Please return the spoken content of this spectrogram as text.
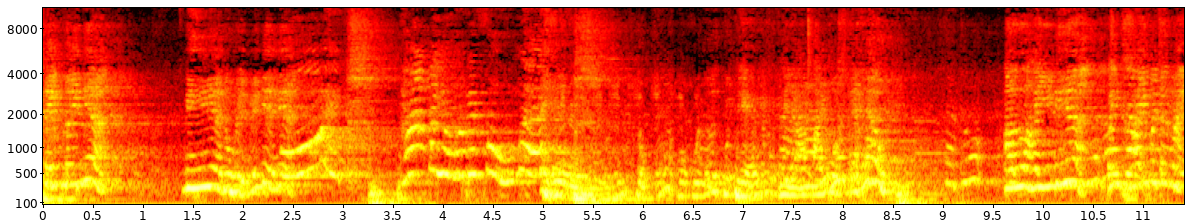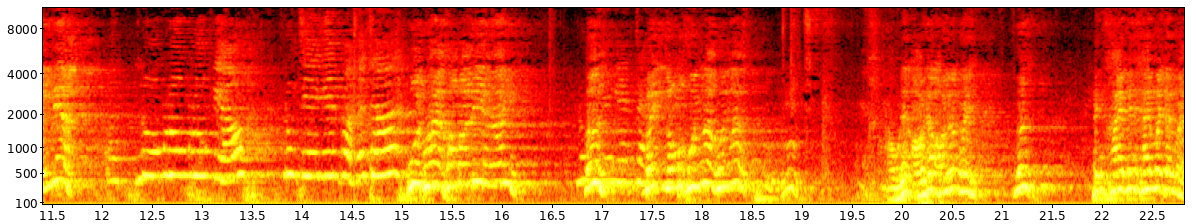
เต็มเลยเนี่ยเนี่ยดูเห็นไหมเนี่ยเนี่ยโอ้ย จบแล้วพวกคุณเอ้ยคุณแผนกับพยาไปหมดแล้วสาธุอะไรเนี่ยเป็นใครมาจากไหนเนี่ยเอ่อลุงลุงลุงเดี๋ยว ลุงใจเย็นก่อนนะจ๊ะ พูดพาเข้ามาได้ยังไงเฮ้ยไม่ลงมาคุยมากคุยมากเอาแล้วเอาแล้วเอาแล้วไงเฮ้ยเป็นใครเป็นใครมาจากไหน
